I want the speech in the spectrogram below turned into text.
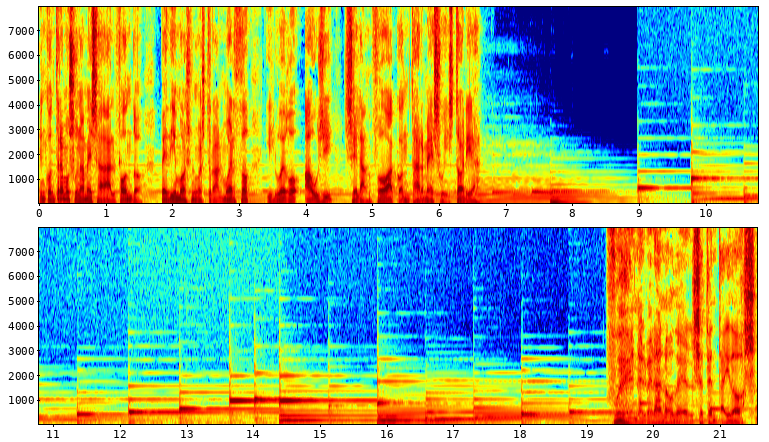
Encontramos una mesa al fondo, pedimos nuestro almuerzo y luego Augie se lanzó a contarme su historia. Del 72.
